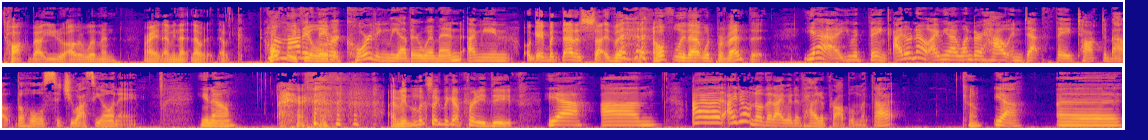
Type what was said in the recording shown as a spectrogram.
talk about you to other women? Right? I mean, that that would, that would Well, not feel if they were bit courting the other women. I mean, okay, but that aside, but hopefully that would prevent it. yeah, you would think. I don't know. I mean, I wonder how in depth they talked about the whole situazione. You know? I mean, it looks like they got pretty deep. Yeah. Um, I I don't know that I would have had a problem with that. Okay. Yeah. Uh,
